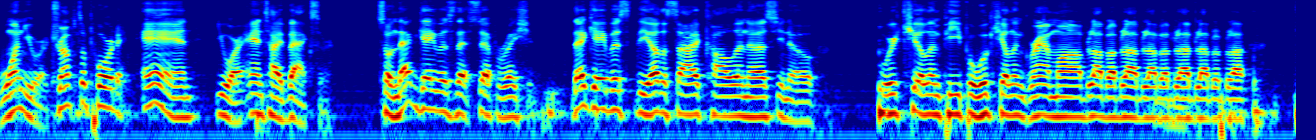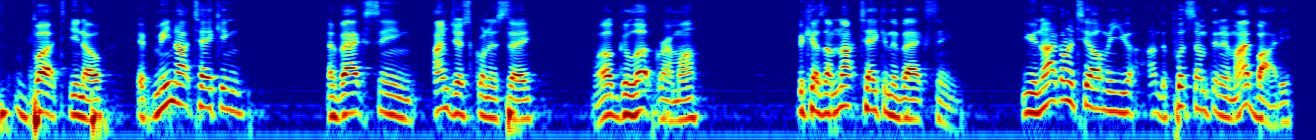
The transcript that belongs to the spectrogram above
One, you are a Trump supporter and you are anti-vaxxer. So and that gave us that separation. That gave us the other side calling us, you know, we're killing people, we're killing grandma, blah, blah, blah, blah, blah, blah, blah, blah, blah. But, you know, if me not taking a vaccine, I'm just going to say, well, good luck, grandma, because I'm not taking the vaccine. You're not going to tell me you uh, to put something in my body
